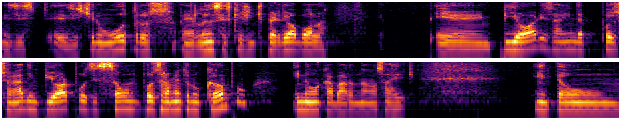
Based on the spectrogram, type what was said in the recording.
exist, existiram outros é, lances que a gente perdeu a bola. É, piores ainda, posicionado em pior posição, posicionamento no campo e não acabaram na nossa rede. Então,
